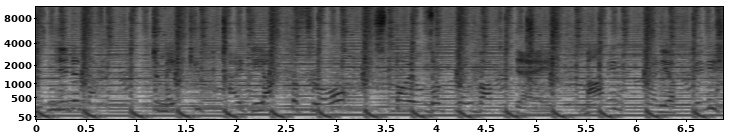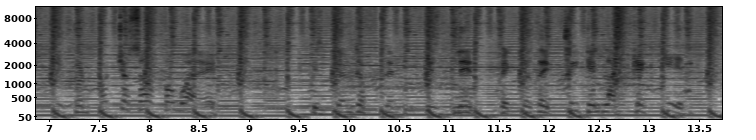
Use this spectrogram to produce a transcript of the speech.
Isn't it enough to make you tidy up the floor? Spoils a robot day. Marvin, when you're finished, you can put yourself away. He's going to flip his lid because they treat him like a kid.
